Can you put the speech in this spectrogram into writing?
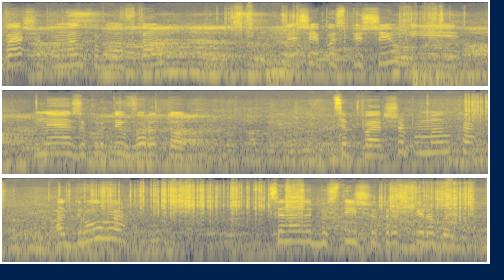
Перша помилка була в тому, те, що я поспішив і не закрутив вороток. Це перша помилка. А друга це треба швидше трошки робити.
